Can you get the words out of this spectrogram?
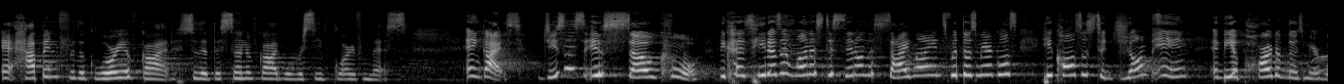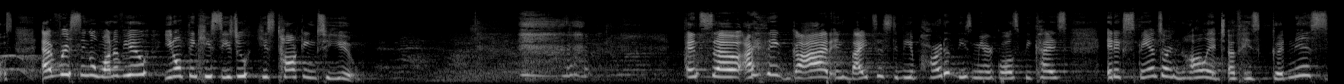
It happened for the glory of God, so that the Son of God will receive glory from this. And guys, Jesus is so cool because he doesn't want us to sit on the sidelines with those miracles. He calls us to jump in and be a part of those miracles. Every single one of you, you don't think he sees you, he's talking to you. and so I think God invites us to be a part of these miracles because it expands our knowledge of his goodness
